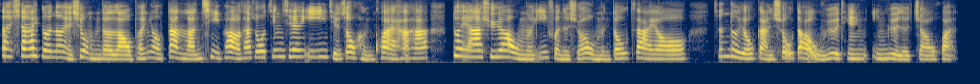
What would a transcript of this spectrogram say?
再下一个呢，也是我们的老朋友淡蓝气泡，他说今天一一节奏很快，哈哈，对呀，需要我们一粉的时候我们都在哦，真的有感受到五月天音乐的召唤，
